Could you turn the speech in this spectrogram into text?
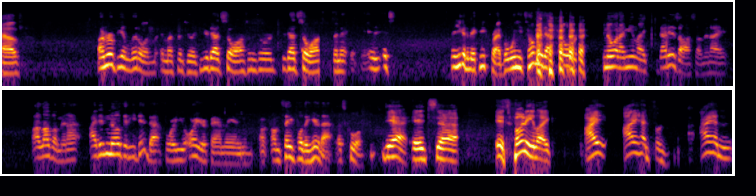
have I remember being little and, and my friends were like, "Your dad's so awesome, George. Your dad's so awesome." And it, it, it's and you're gonna make me cry. But when you tell me that story, you know what I mean? Like that is awesome, and I I love him, and I I didn't know that he did that for you or your family, and I'm thankful to hear that. That's cool. yeah it's uh it's funny like i i had for i hadn't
